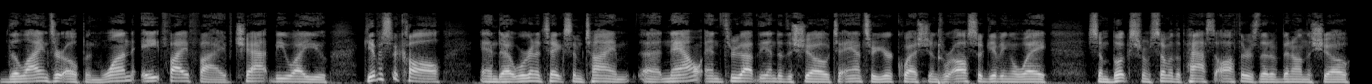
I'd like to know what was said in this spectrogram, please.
The lines are open. 1 855 Chat BYU. Give us a call and uh, we're going to take some time uh, now and throughout the end of the show to answer your questions. We're also giving away some books from some of the past authors that have been on the show.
